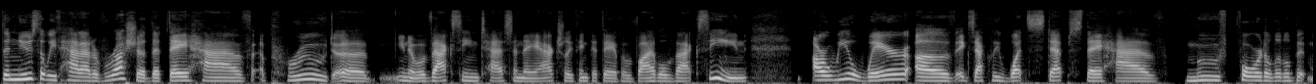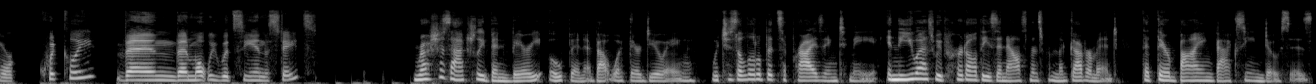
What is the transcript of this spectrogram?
the news that we've had out of Russia that they have approved a you know a vaccine test and they actually think that they have a viable vaccine are we aware of exactly what steps they have moved forward a little bit more quickly than than what we would see in the states Russia's actually been very open about what they're doing, which is a little bit surprising to me. In the US, we've heard all these announcements from the government that they're buying vaccine doses.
